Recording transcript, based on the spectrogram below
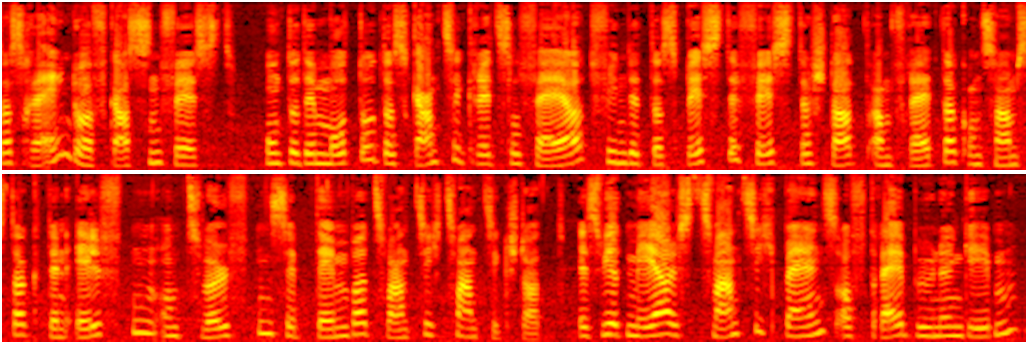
das Rheindorf Gassenfest. Unter dem Motto Das ganze Kretzel feiert findet das beste Fest der Stadt am Freitag und Samstag, den 11. und 12. September 2020 statt. Es wird mehr als 20 Bands auf drei Bühnen geben,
